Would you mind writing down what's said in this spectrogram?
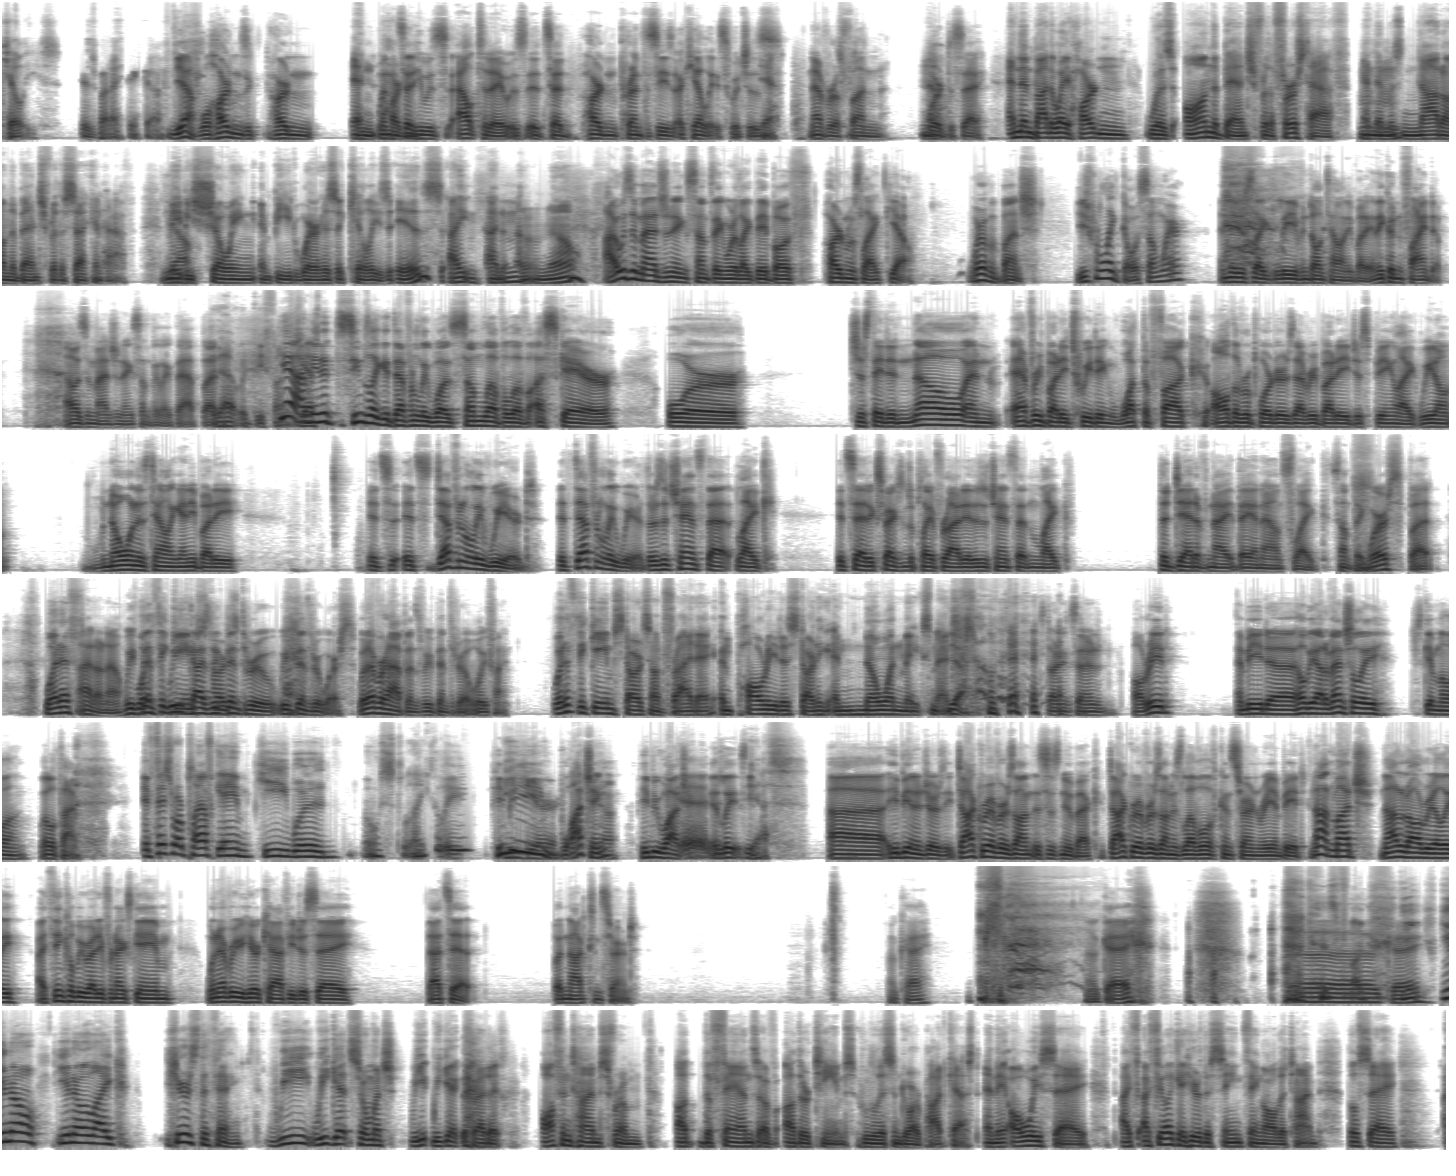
Achilles is what I think of, Yeah, well Harden's Harden and when it said he was out today, it was it said Harden parentheses Achilles, which is Yeah. never a fun No. word to say. And then, by the way, Harden was on the bench for the first half, and then Mhm. was not on the bench for the second half. Maybe Yeah. showing Embiid where his Achilles is. I I, don't, I Mm-hmm. don't know. I was imagining something where like they both Harden was like, "Yo, we're up a bunch. You just want to like go somewhere?" And they just like leave and don't tell anybody, and they couldn't find him. I was imagining something like that, but That would be fun. yeah, I mean, it seems like it definitely was some level of a scare, or just they didn't know, and everybody tweeting what the fuck, all the reporters, everybody just being like, "We don't." No one is telling anybody. It's it's definitely weird. It's definitely weird. There's a chance that like it said expected to play Friday. There's a chance that in like the dead of night they announce like something worse, but what if I don't know. We've been the we guys we've been through we've been through worse. Whatever happens, we've been through it. We'll be fine. what if the game starts on Friday and Paul Reed is starting and no one makes mention Yeah. of it? Starting center Paul Reed. Embiid, uh, he'll be out eventually. Just give him a little, little time. if this were a playoff game, he would most likely He'd be, be, here. watching. Yeah. He'd be watching Yeah. at least. Yes. Uh, he'd be in a jersey. Doc Rivers on this is Neubeck. Doc Rivers on his level of concern re Embiid. Not much, not at all really. I think he'll be ready for next game. Whenever you hear calf, you just say, "That's it," but not concerned. Okay. okay. Uh, okay. You, you know, you know, like here's the thing: we we get so much we we get credit oftentimes from uh, the fans of other teams who listen to our podcast, and they always say, I, f- I feel like I hear the same thing all the time. They'll say,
